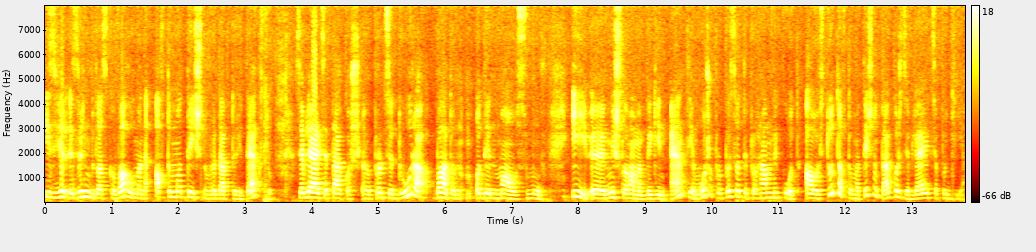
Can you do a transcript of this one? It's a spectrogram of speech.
І зверніть, будь ласка, увагу, у мене автоматично в редакторі тексту з'являється також е, процедура button 1 mouse move. І е, між словами begin end я можу прописувати програмний код. А ось тут автоматично також з'являється подія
